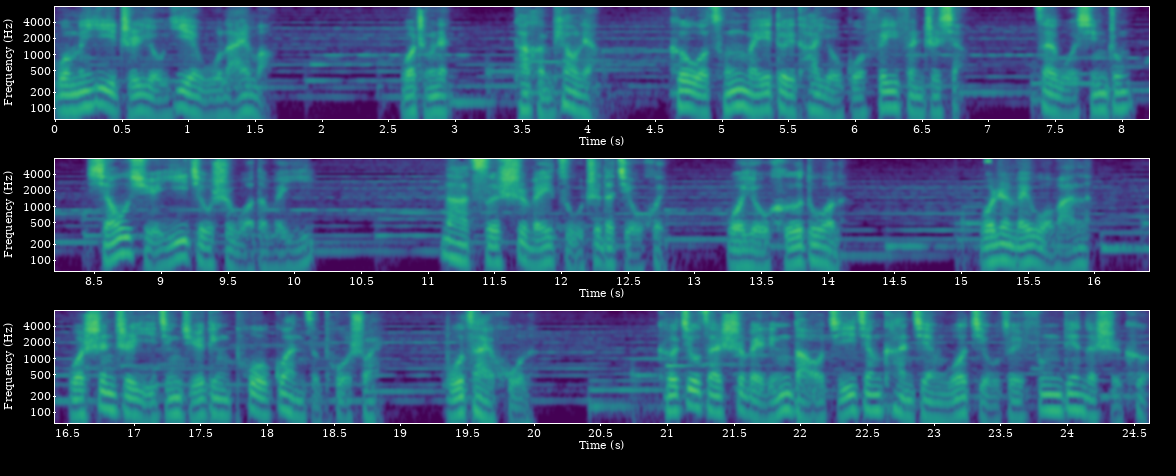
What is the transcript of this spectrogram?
我们一直有业务来往。我承认她很漂亮，可我从没对她有过非分之想。在我心中，小雪依旧是我的唯一。那次市委组织的酒会，我又喝多了。我认为我完了，我甚至已经决定破罐子破摔，不在乎了。可就在市委领导即将看见我酒醉疯癫的时刻，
